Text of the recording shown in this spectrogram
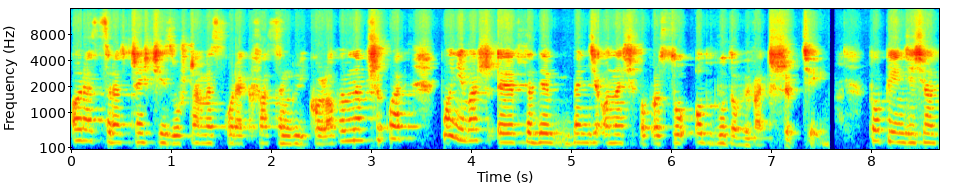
oraz coraz częściej złuszczamy skórę kwasem glikolowym na przykład, ponieważ y, wtedy będzie ona się po prostu odbudowywać szybciej. Po 50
